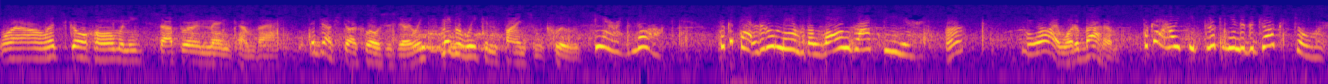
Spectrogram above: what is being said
Well, let's go home and eat supper and then come back. The drugstore closes early. Maybe we can find some clues. Jerry, look. Look at that little man with a long black beard. Huh? Why? What about him? Look at how he keeps looking into the drugstore.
